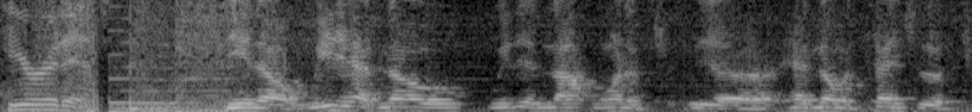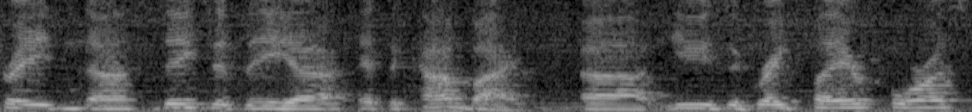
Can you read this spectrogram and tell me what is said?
here it is. You know, we had no, we did not want to, uh, had no intention of trading uh, Diggs at the uh, at the combine. Uh, he's a great player for us.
